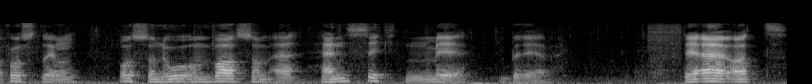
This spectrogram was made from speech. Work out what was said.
apostelen også noe om hva som er hensikten med brevet. Det er at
